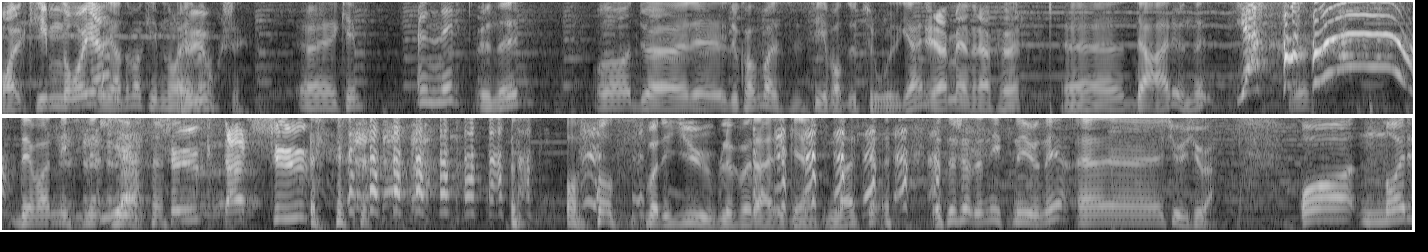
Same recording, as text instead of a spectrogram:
var det Kim nå igjen? Ja, det var Kim nå igjen? Eh, Kim? Under. Under. Og du, er, du kan bare si hva du tror, Geir. Jeg mener det er før. Eh, det er under. Ja! Det var 19... Sjukt! Det er sjukt! Og så bare juble for Eirik Jensen der. Dette skjedde 19. juni eh, 2020. Og når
